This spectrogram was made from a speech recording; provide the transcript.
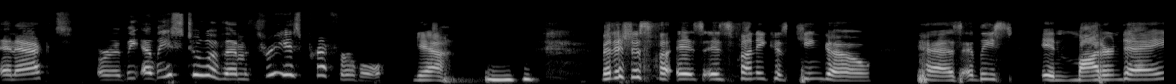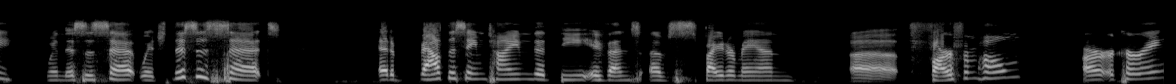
and act, or at, le- at least two of them. Three is preferable. Yeah, Mhm. but it's just fu- it's it's funny because Kingo has at least in modern day when this is set, which this is set at about the same time that the events of Spider-Man uh, Far From Home are occurring,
